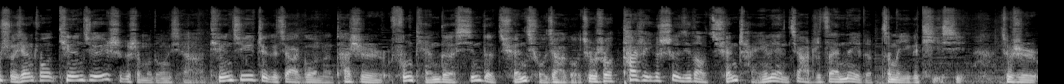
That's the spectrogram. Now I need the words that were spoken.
首先说 TNGA 是个什么东西啊？TNGA 这个架构呢，它是丰田的新的全球架构，就是说它是一个涉及到全产业链价值在内的这么一个体系，就是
